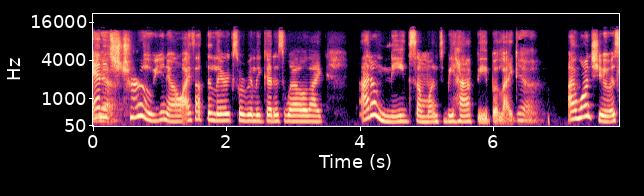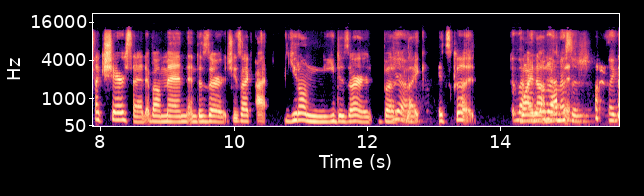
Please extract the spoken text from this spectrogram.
And yeah. it's true, you know. I thought the lyrics were really good as well. Like, I don't need someone to be happy, but like, yeah. I want you. It's like Cher said about men and dessert. She's like, I, you don't need dessert, but yeah. like, it's good. Why I not that message? Like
